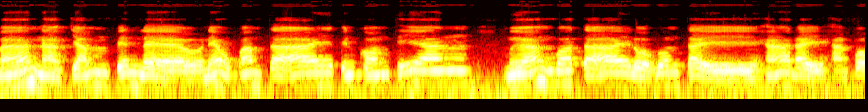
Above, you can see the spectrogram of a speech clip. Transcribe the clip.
มันหนักจำเป็นแล้ว แนวความตายเป็นของเที่ยง เมืองบ่ตายโลกลมไตหาได้หากบ่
